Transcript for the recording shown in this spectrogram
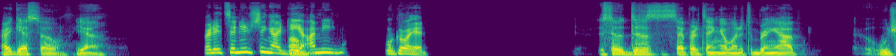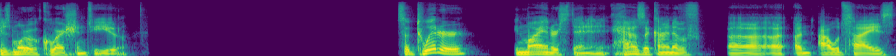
I guess so. Yeah. But it's an interesting idea. Um, I mean, well, go ahead. So this is a separate thing I wanted to bring up, which is more of a question to you. So Twitter, in my understanding, has a kind of uh, an outsized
